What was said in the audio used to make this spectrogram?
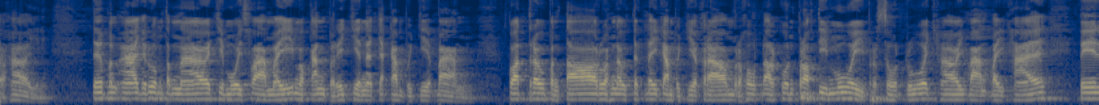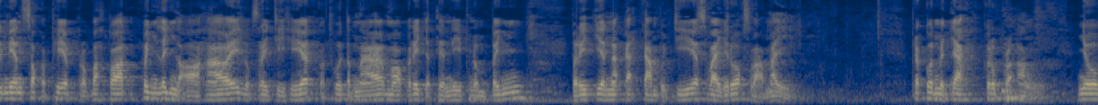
ទៅហើយទើបមិនអាចរួមដំណើរជាមួយស្វាមីមកកាន់បរិជាណាចក្រកម្ពុជាបានគាត់ត្រូវបន្តរស់នៅទឹកដីកម្ពុជាក្រោមរហូតដល់កូនប្រុសទី1ប្រសូតរួចហើយបាន3ខែពេលមានសុខភាពរបស់គាត់ពេញលេញល្អហើយលោកស្រីធីហៀតក៏ធ្វើដំណើរមករាជធានីភ្នំពេញបរិជាណាចក្រកម្ពុជាស្វែងរកស្វាមី ប្រគុណម្ចាស់គ្រប់ព្រះអង្គញោម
